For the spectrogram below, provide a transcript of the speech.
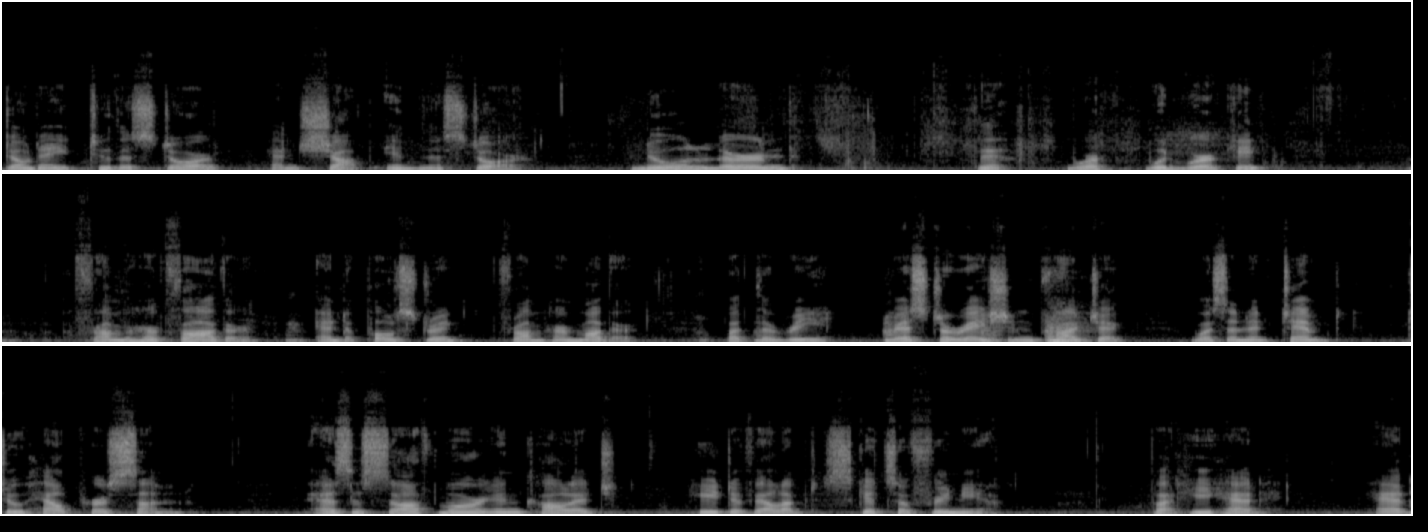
donate to the store, and shop in the store. Newell learned the work woodworking from her father and upholstering from her mother, but the re- restoration project was an attempt to help her son. As a sophomore in college, he developed schizophrenia, but he had had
